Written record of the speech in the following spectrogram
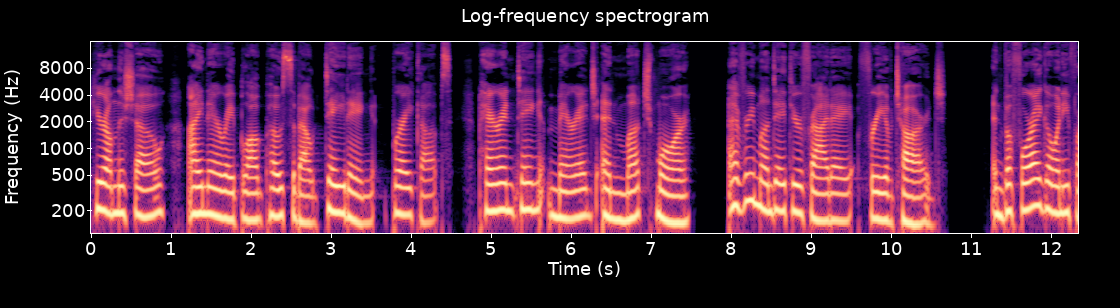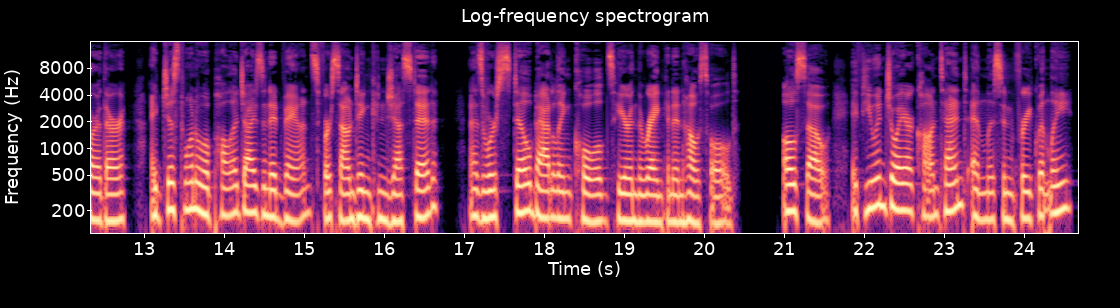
Here on the show, I narrate blog posts about dating, breakups, parenting, marriage, and much more every Monday through Friday, free of charge. And before I go any further, I just want to apologize in advance for sounding congested, as we're still battling colds here in the Rankin household. Also, if you enjoy our content and listen frequently,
